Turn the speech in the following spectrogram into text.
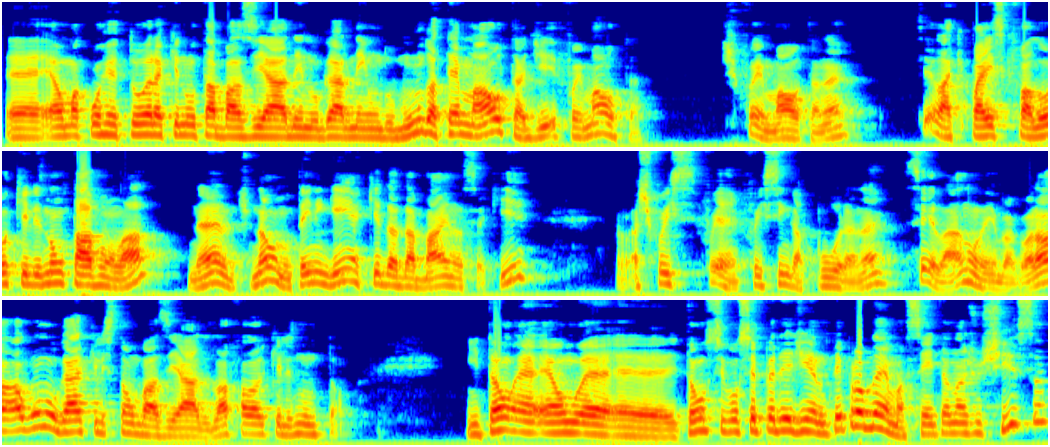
É, é uma corretora que não está baseada em lugar nenhum do mundo, até Malta, de, foi Malta? Acho que foi Malta, né? Sei lá, que país que falou que eles não estavam lá, né? Não, não tem ninguém aqui da, da Binance aqui. Acho que foi, foi, é, foi Singapura, né? Sei lá, não lembro agora. Algum lugar que eles estão baseados lá falaram que eles não estão. Então, é, é um, é, é, então, se você perder dinheiro, não tem problema. Você entra na justiça,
